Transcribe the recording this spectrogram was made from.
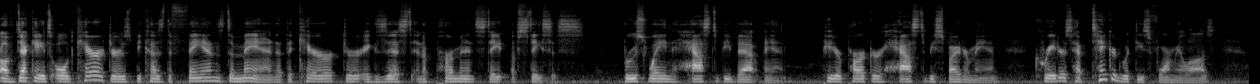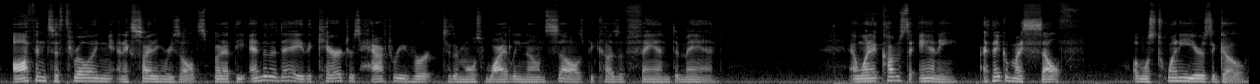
of decades old characters because the fans demand that the character exist in a permanent state of stasis. Bruce Wayne has to be Batman. Peter Parker has to be Spider Man. Creators have tinkered with these formulas, often to thrilling and exciting results, but at the end of the day, the characters have to revert to their most widely known selves because of fan demand. And when it comes to Annie, I think of myself almost 20 years ago,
